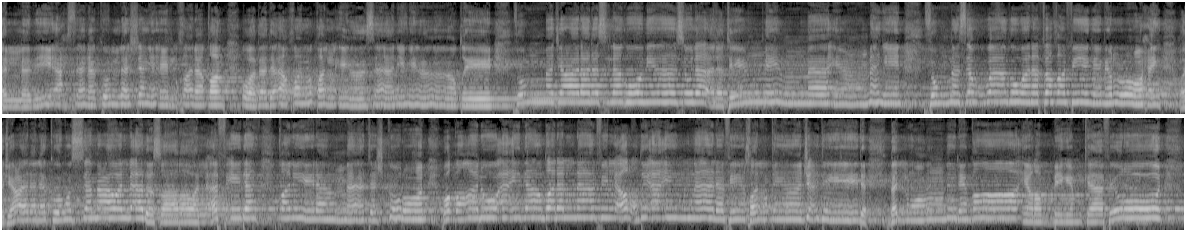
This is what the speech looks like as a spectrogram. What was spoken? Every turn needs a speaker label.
Speaker 1: الذي أحسن كل شيء خلقه وبدأ خلق الإنسان من طين ثم جعل نسله من سلالة من ماء مهين ثم سواه ونفخ فيه من روحه وجعل لكم السمع والأبصار والأفئدة قليلا ما تشكرون وقالوا أئذا ضللنا في الأرض أئنا لفي خلق جديد بل هم بلقاء ربهم كافرون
